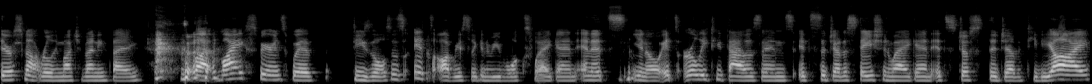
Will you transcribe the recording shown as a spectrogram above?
there's not really much of anything. but my experience with diesels is it's obviously going to be Volkswagen and it's you know it's early 2000s it's the Jetta station wagon it's just the Jetta TDI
